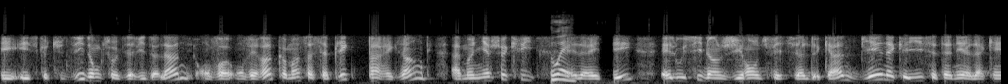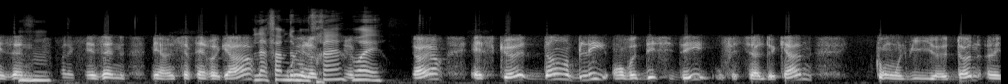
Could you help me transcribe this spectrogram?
Et, ce que tu dis donc sur Xavier Dolan, on va, on verra comment ça s'applique, par exemple, à Monia Chokri. Elle a été, elle aussi, dans le giron du Festival de Cannes, bien accueillie cette année à la quinzaine, mhm. pas la quinzaine, mais à un certain regard. La femme de mon frère, ouais. Est-ce que d'emblée, on va décider au Festival de Cannes qu'on lui euh, donne un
